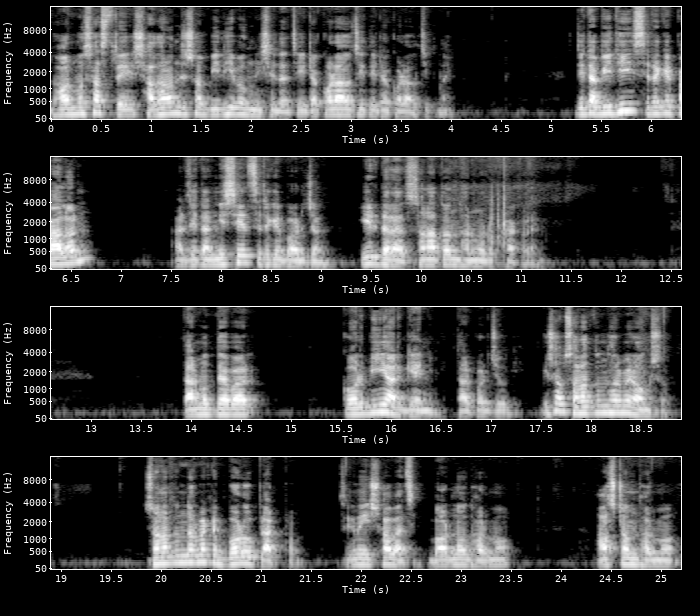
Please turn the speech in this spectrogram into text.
ধর্মশাস্ত্রে সাধারণ যেসব বিধি এবং নিষেধ আছে, এটা করা উচিত, এটা করা উচিত নয়। যেটা বিধি, সেটাকে পালন, আর যেটা নিষেধ, সেটাকে বর্জন। এর দ্বারা সনাতন ধর্ম রক্ষা করেন। তার মধ্যে আবার কর্মী আর জ্ঞানী, তারপর যোগী। এসব সনাতন ধর্মের অংশ। সনাতন ধর্ম একটা বড় প্ল্যাটফর্ম সেখানে সব আছে। বর্ণ, ধর্ম, আশ্রম ধর্ম,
